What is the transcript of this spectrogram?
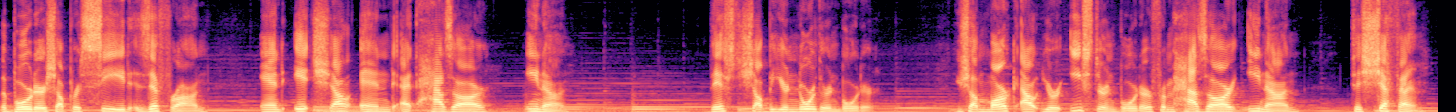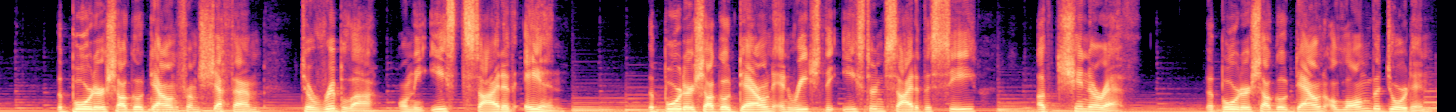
The border shall precede Ziphron, and it shall end at Hazar Enan. This shall be your northern border. You shall mark out your eastern border from Hazar Enan to Shepham. The border shall go down from Shepham to Riblah on the east side of Ain. The border shall go down and reach the eastern side of the sea of Chinnereth. The border shall go down along the Jordan,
